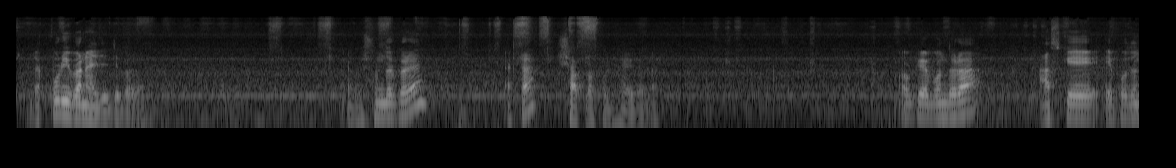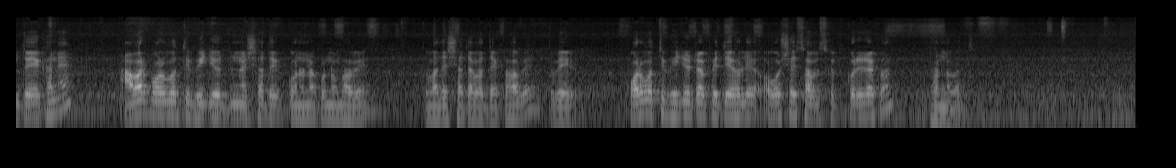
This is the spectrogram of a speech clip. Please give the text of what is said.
একটা পুরি বানাই দিতে পারো। সুন্দর করে একটা শাপলা ফুল হয়ে গেল। ওকে বন্ধুরা, আজকে এ পর্যন্ত এখানে। আবার পরবর্তী ভিডিওর সাথে কোনো না কোনোভাবে তোমাদের সাথে আবার দেখা হবে। তবে পরবর্তী ভিডিওটা পেতে হলে অবশ্যই সাবস্ক্রাইব করে রাখুন। ধন্যবাদ।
